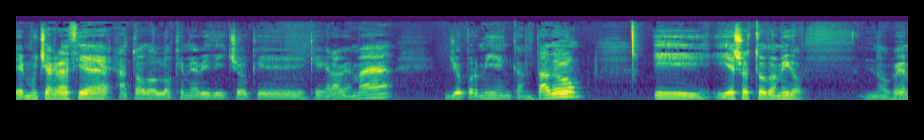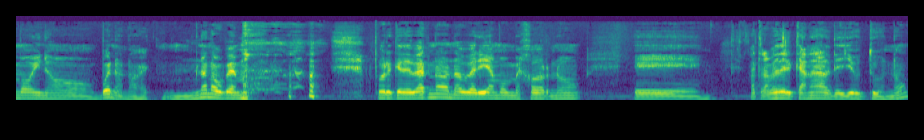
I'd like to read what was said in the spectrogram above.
Eh, muchas gracias a todos los que me habéis dicho que, que grabe más. Yo por mí encantado. Y, y, eso es todo, amigos. Nos vemos y no... Bueno, no, no nos vemos. porque de vernos nos veríamos mejor, ¿no? Eh, a través del canal de YouTube, ¿no?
